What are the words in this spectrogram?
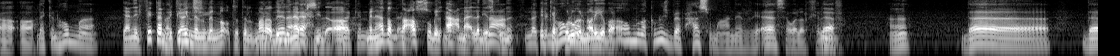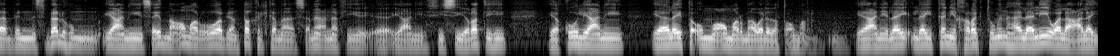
آه آه. لكن هم يعني الفتن بتيجي من من نقطة المرض النفسي ده. آه من هذا التعصب الأعمى الذي يسكن نعم. تلك القلوب المريضة. هم ما كانوش بيبحثوا عن الرئاسة ولا الخلافة. ها؟ ده ده بالنسبة لهم يعني سيدنا عمر وهو بينتقل كما سمعنا في يعني في سيرته يقول يعني يا ليت أم عمر ما ولدت عمر. يعني لي ليتني خرجت منها لا لي ولا علي.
